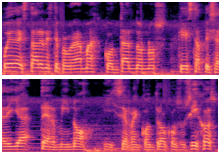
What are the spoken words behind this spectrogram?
pueda estar en este programa contándonos que esta pesadilla terminó y se reencontró con sus hijos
